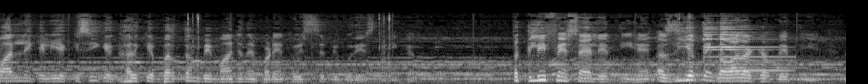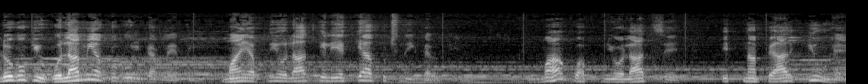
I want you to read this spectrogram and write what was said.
पालने के लिए किसी के घर के बर्तन भी मांझने पड़े तो इससे भी गुरेज नहीं करती। तकलीफें सह लेती हैं, अजियतें गवारा कर देती हैं, लोगों की गुलामियाँ कबूल कर लेती हैं। माए अपनी औलाद के लिए क्या कुछ नहीं करती? माँ को अपनी औलाद से इतना प्यार क्यों है?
